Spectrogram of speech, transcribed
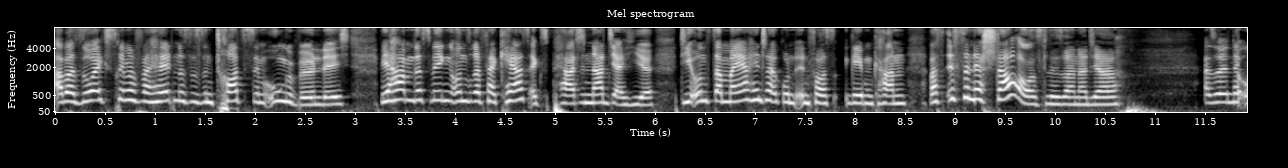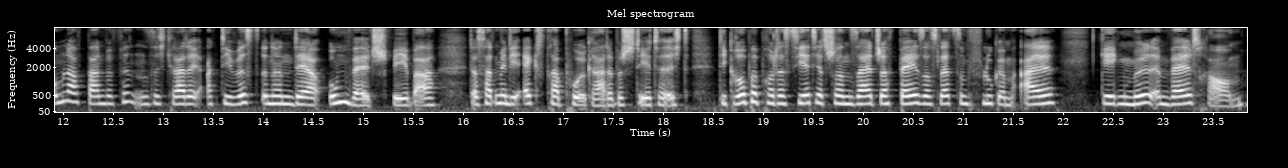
aber so extreme Verhältnisse sind trotzdem ungewöhnlich. Wir haben deswegen unsere Verkehrsexpertin Nadja hier, die uns da mehr Hintergrundinfos geben kann. Was ist denn der Stauauslöser, Nadja? Also in der Umlaufbahn befinden sich gerade AktivistInnen der Umweltschweber. Das hat mir die Extrapol gerade bestätigt. Die Gruppe protestiert jetzt schon seit Jeff Bezos letztem Flug im All gegen Müll im Weltraum.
